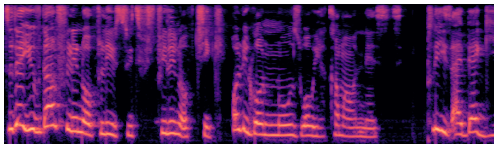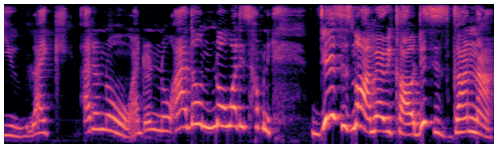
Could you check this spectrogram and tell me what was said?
Today you've done feeling of lips with feeling of cheek. Only God knows what will come out next. Please, I beg you. Like, I don't know. I don't know. I don't know what is happening. This is not America. This is Ghana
